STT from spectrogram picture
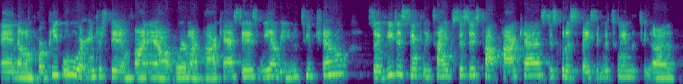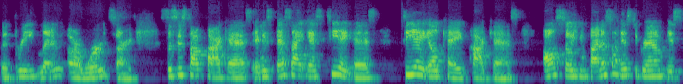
And um, for people who are interested in finding out where my podcast is, we have a YouTube channel. So if you just simply type Sistas Talk Podcast, just put a space in between the two, uh, the three letters or words. Sorry, Sistas Talk Podcast, and it's S I S T A S T A L K Podcast. Also, you can find us on Instagram. It's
